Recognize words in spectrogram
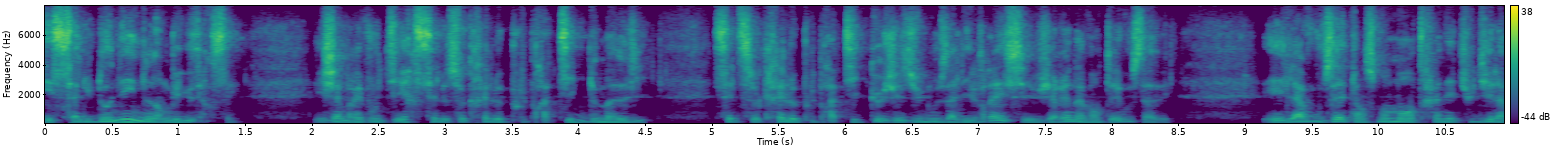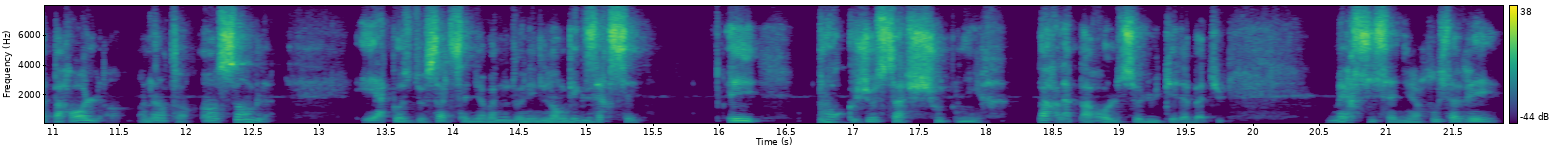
et ça lui donnait une langue exercée et j'aimerais vous dire, c'est le secret le plus pratique de ma vie. C'est le secret le plus pratique que Jésus nous a livré. J'ai rien inventé, vous savez et là, vous êtes en ce moment en train d'étudier la parole, on est ensemble et à cause de ça, le Seigneur va nous donner une langue exercée et pour que je sache soutenir par la parole celui qui est abattu. Merci Seigneur. Vous savez,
